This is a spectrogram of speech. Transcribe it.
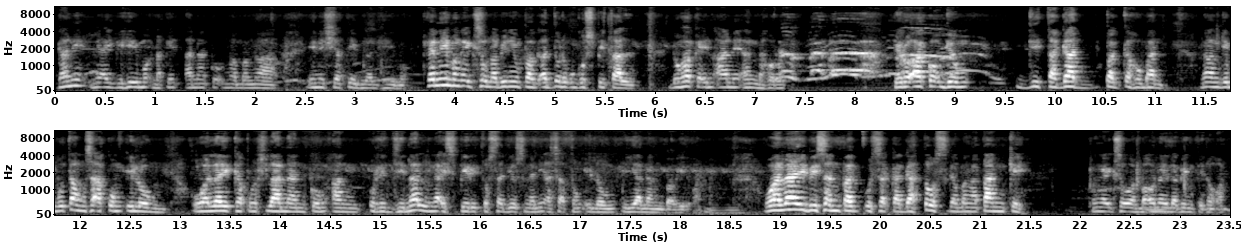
Gani ni ay gihimo nakit anak ko nga mga initiative naghimo. Kani mga igsoon na bining pag adto kong ospital, duha ka inani ang nahurot. Pero ako yung gitagad pagkahuman nga ang gibutang sa akong ilong walay kapuslanan kung ang original nga espiritu sa Dios nga niya sa atong ilong iya nang bawion. Walay bisan pag usa ka gatos nga mga tangke mga igsoon maunay labing tinuon.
